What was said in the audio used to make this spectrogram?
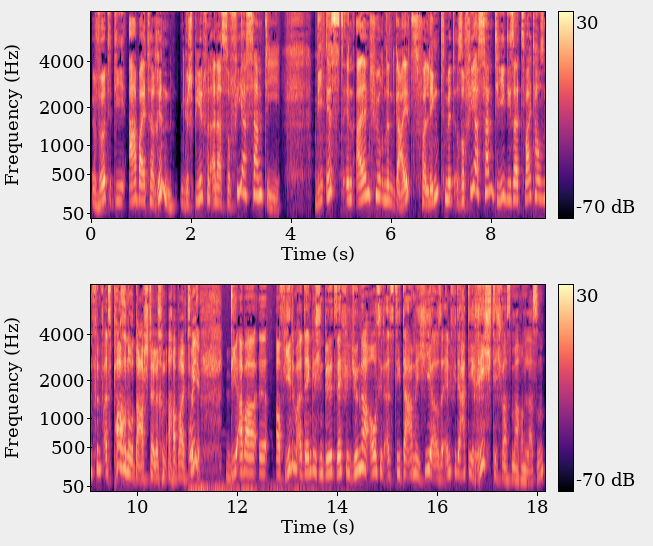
wird die Arbeiterin, gespielt von einer Sophia Santi, die ist in allen führenden Guides verlinkt mit Sophia Santi, die seit 2005 als Pornodarstellerin arbeitet, Ui. die aber äh, auf jedem erdenklichen Bild sehr viel jünger aussieht als die Dame hier. Also entweder hat die richtig was machen lassen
